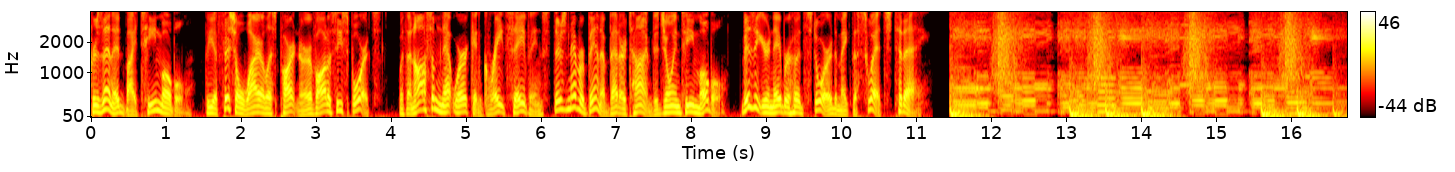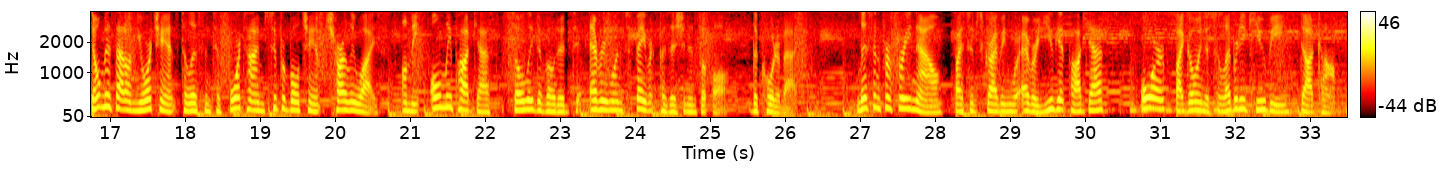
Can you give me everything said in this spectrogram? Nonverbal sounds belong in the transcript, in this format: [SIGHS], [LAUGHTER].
Presented by T Mobile, the official wireless partner of Odyssey Sports. With an awesome network and great savings, there's never been a better time to join T Mobile. Visit your neighborhood store to make the switch today. Don't miss out on your chance to listen to four time Super Bowl champ Charlie Weis on the only podcast solely devoted to everyone's favorite position in football, the quarterback. Listen for free now by subscribing wherever you get podcasts or by going to celebrityqb.com.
